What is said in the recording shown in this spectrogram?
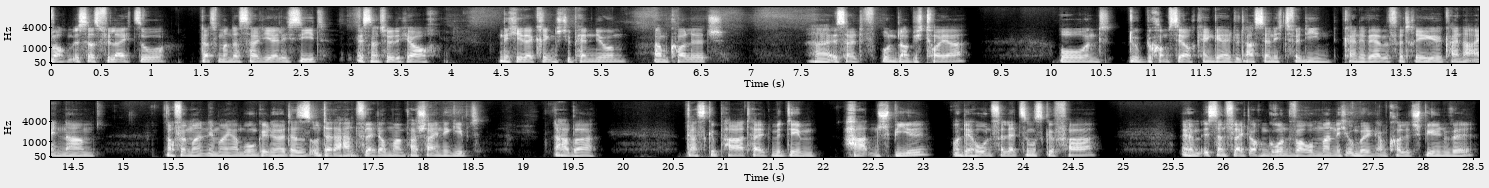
Warum ist das vielleicht so, dass man das halt jährlich sieht? ist natürlich auch, nicht jeder kriegt ein Stipendium am College, äh, ist halt unglaublich teuer. Und du bekommst ja auch kein Geld, du darfst ja nichts verdienen. Keine Werbeverträge, keine Einnahmen. Auch wenn man immer ja munkeln hört, dass es unter der Hand vielleicht auch mal ein paar Scheine gibt. Aber das gepaart halt mit dem harten Spiel und der hohen Verletzungsgefahr ähm, ist dann vielleicht auch ein Grund, warum man nicht unbedingt am College spielen will.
